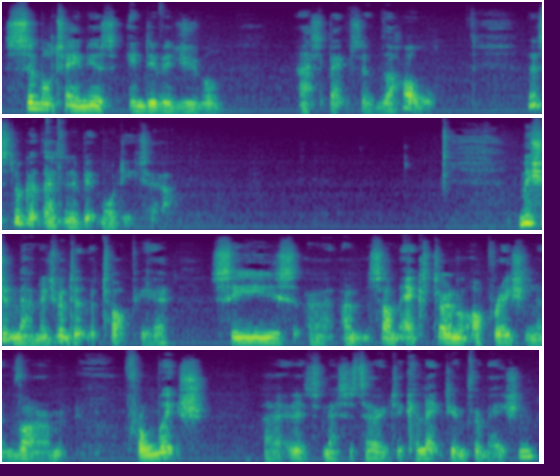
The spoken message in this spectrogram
simultaneous individual aspects of the whole. Let's look at that in a bit more detail. Mission management at the top here sees uh, some external operational environment from which uh, it's necessary to collect information,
